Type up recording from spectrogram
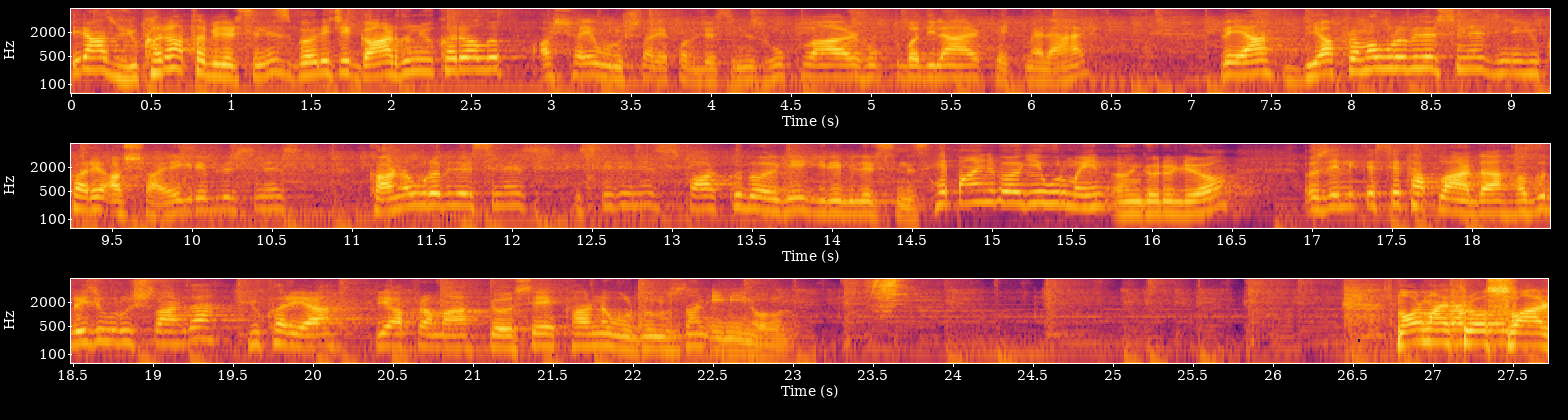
Biraz yukarı atabilirsiniz. Böylece gardını yukarı alıp aşağıya vuruşlar yapabilirsiniz. Hooklar, hook body'ler, tekmeler. Veya diyaframa vurabilirsiniz. Yine yukarı aşağıya girebilirsiniz. Karna vurabilirsiniz. İstediğiniz farklı bölgeye girebilirsiniz. Hep aynı bölgeye vurmayın. Öngörülüyor. Özellikle setuplarda, hazırlayıcı vuruşlarda yukarıya, diyaframa, göğse, karna vurduğunuzdan emin olun. Normal cross var,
